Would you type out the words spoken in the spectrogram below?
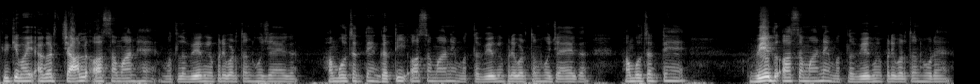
क्योंकि भाई, अगर चाल असमान है मतलब वेग में परिवर्तन हो जाएगा। हम बोल सकते हैं गति असमान है मतलब वेग में परिवर्तन हो जाएगा। हम बोल सकते हैं वेग असमान है मतलब वेग में परिवर्तन हो रहा है।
